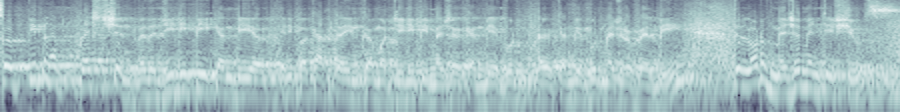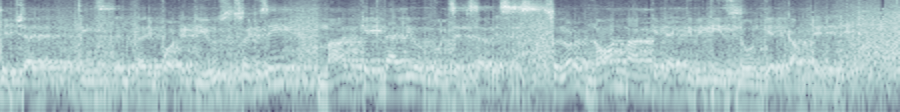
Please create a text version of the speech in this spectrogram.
So people have questioned whether GDP can be a, any per capita income or GDP measure can be a good uh, can be a good measure of well-being. There are a lot of measurement issues which I think are important to use. So it is the market value of goods and services. So a lot of non-market activities don't get counted in it.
